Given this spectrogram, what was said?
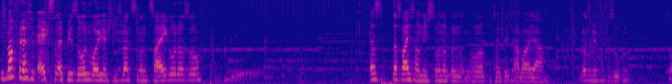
ich mache vielleicht eine extra Episoden, wo ich euch die Pflanzen dann zeige oder so. Das, das weiß ich noch nicht so hundertprozentig, aber ja. Ich werde auf jeden Fall versuchen. So.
